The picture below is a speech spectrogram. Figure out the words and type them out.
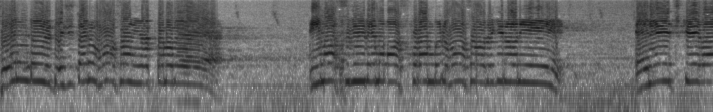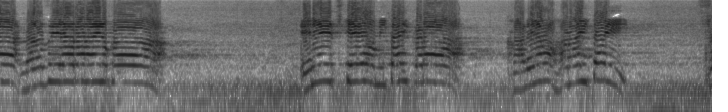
全部デジタル放送になったので今すぐでもスクランブル放送できるのに NHK はなぜやらないのか。NHK を見たいから金を払いたい。そ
